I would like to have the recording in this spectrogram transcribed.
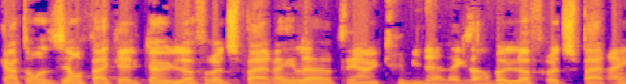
quand on dit on fait à quelqu'un l'offre du parrain, là, c'est un criminel, exemple, l'offre du parrain,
